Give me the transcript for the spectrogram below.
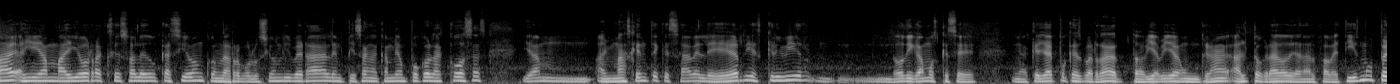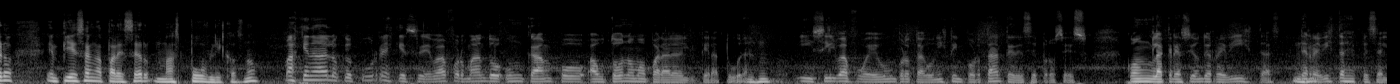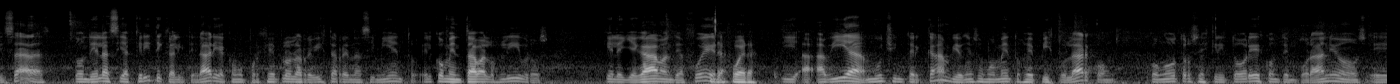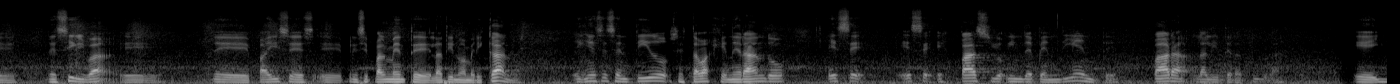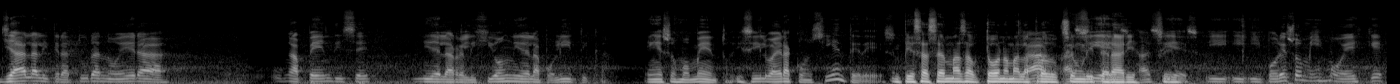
haya mayor acceso a la educación con la revolución liberal empiezan a cambiar un poco las cosas ya mm, hay más gente que sabe leer y escribir mm, no digamos que se en aquella época es verdad todavía había un gran alto grado de analfabetismo pero empiezan a aparecer más públicos no más que nada lo que ocurre es que se va formando un campo autónomo para la literatura. Y Silva fue un protagonista importante de ese proceso, con la creación de revistas, de revistas especializadas, donde él hacía crítica literaria, como por ejemplo la revista Renacimiento. Él comentaba los libros que le llegaban de afuera. afuera. Y había mucho intercambio en esos momentos epistolar con, con otros escritores contemporáneos eh, de Silva. Eh, de países eh, principalmente latinoamericanos. En ese sentido se estaba generando ese, ese espacio independiente para la literatura. Ya la literatura no era un apéndice ni de la religión ni de la política en esos momentos. Y Silva era consciente de eso. Empieza a ser más autónoma la producción literaria. así es. Y, y, por eso mismo es que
